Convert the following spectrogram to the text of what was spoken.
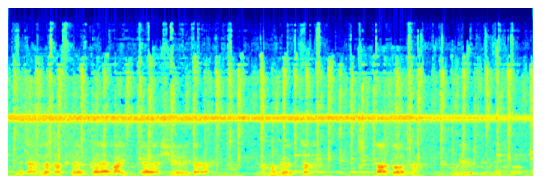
आपल्या चॅनलला सबस्क्राईब करा लाईक करा शेअर करा. तर मग चला. जातो आता. पुढे भेटूया. नेक्स्ट ब्लॉग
